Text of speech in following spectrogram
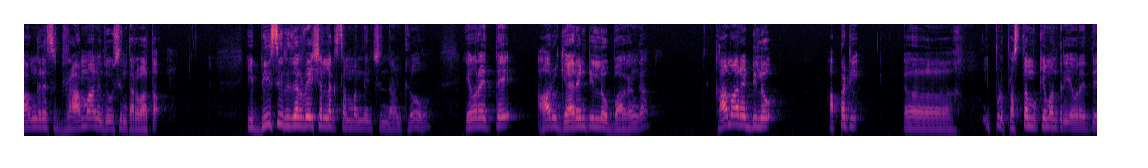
కాంగ్రెస్ డ్రామాని చూసిన తర్వాత ఈ బీసీ రిజర్వేషన్లకు సంబంధించిన దాంట్లో ఎవరైతే ఆరు గ్యారంటీల్లో భాగంగా కామారెడ్డిలో అప్పటి ఇప్పుడు ప్రస్తుత ముఖ్యమంత్రి ఎవరైతే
